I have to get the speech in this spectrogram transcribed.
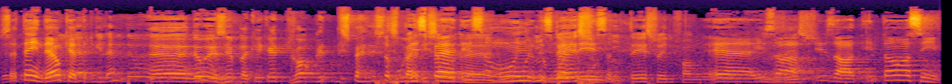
Você tem ideia o que é? Guilherme deu, é, deu um exemplo aqui que a gente joga, desperdiça, muito. Desperdiça é, muito, muito desperdiça. Um texto ele falou. É, exato, exato. Então, assim,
